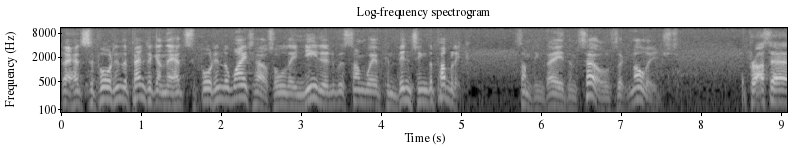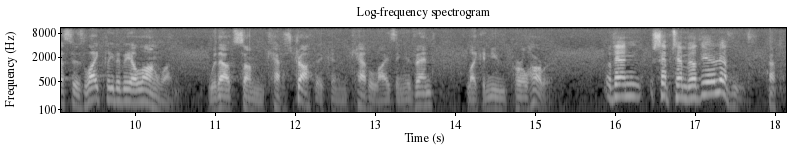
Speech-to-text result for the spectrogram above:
They had support in the Pentagon, they had support in the White House. All they needed was some way of convincing the public, something they themselves acknowledged. The process is likely to be a long one, without some catastrophic and catalyzing event like a new Pearl Harbor. Then September the 11th happened.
